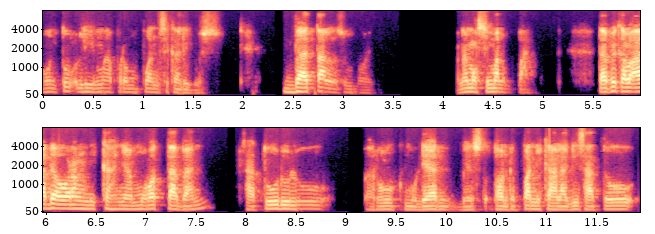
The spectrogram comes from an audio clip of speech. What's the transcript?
untuk lima perempuan sekaligus batal semuanya. Karena maksimal empat. Tapi kalau ada orang nikahnya murottaban, satu dulu baru kemudian besok tahun depan nikah lagi satu,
